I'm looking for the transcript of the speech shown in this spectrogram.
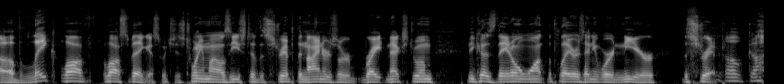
of Lake Las Vegas, which is 20 miles east of the Strip. The Niners are right next to him because they don't want the players anywhere near the Strip. Oh God.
